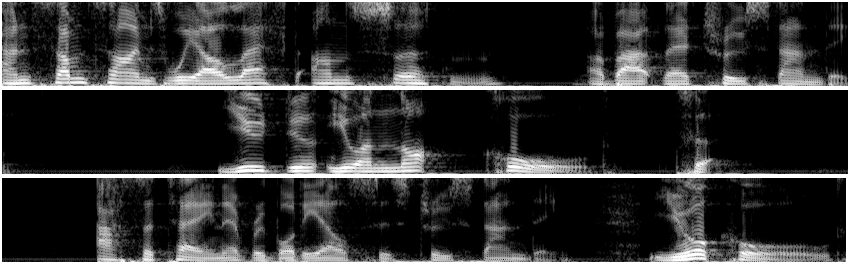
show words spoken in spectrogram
and sometimes we are left uncertain about their true standing. You, do, you are not called to ascertain everybody else's true standing. You're called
